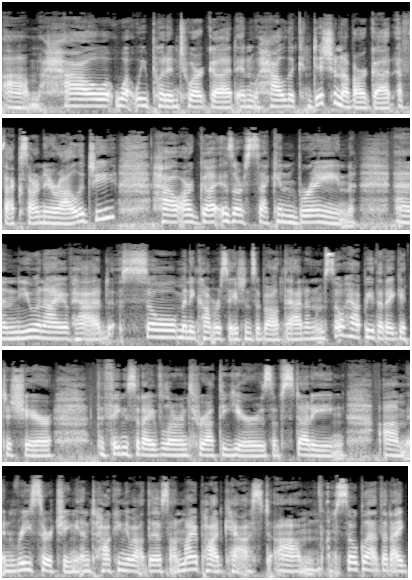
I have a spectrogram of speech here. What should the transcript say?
um, how what we put into our gut, and how the condition of our gut affects our neurology, how our gut is our second brain. And you and I have had so many conversations about that, and I'm so happy that I get to share the things that I've learned throughout the years of studying um, and researching and talking about this on my podcast. Um, I'm so glad that I,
